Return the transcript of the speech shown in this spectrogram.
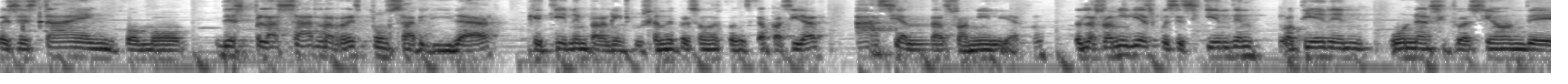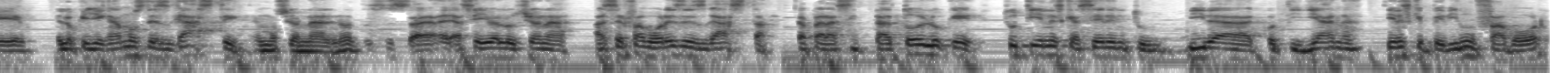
pues está en como desplazar la responsabilidad que tienen para la inclusión de personas con discapacidad hacia las familias. Pues las familias pues se sienten o tienen una situación de, lo que llegamos desgaste emocional, ¿no? Entonces así yo alusión a hacer favores desgasta, o sea, para, para todo lo que tú tienes que hacer en tu vida cotidiana, tienes que pedir un favor,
